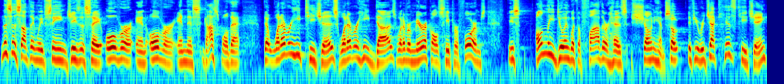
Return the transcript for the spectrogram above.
And this is something we've seen Jesus say over and over in this gospel that, that whatever he teaches, whatever he does, whatever miracles he performs, he's only doing what the Father has shown him. So if you reject his teaching,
